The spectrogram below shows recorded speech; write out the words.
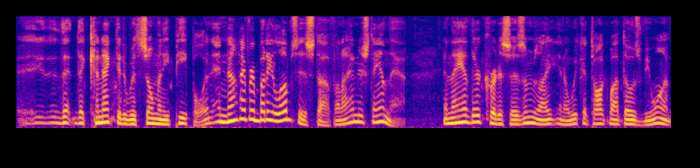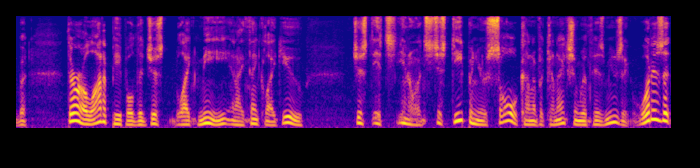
that, that connected with so many people and, and not everybody loves his stuff and I understand that and they have their criticisms I you know we could talk about those if you want but there are a lot of people that just like me and I think like you just it's you know it's just deep in your soul kind of a connection with his music. What is it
